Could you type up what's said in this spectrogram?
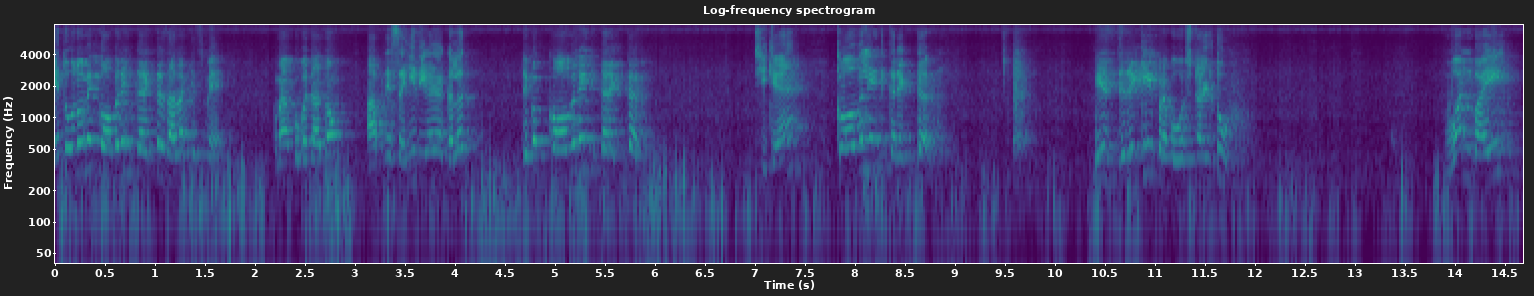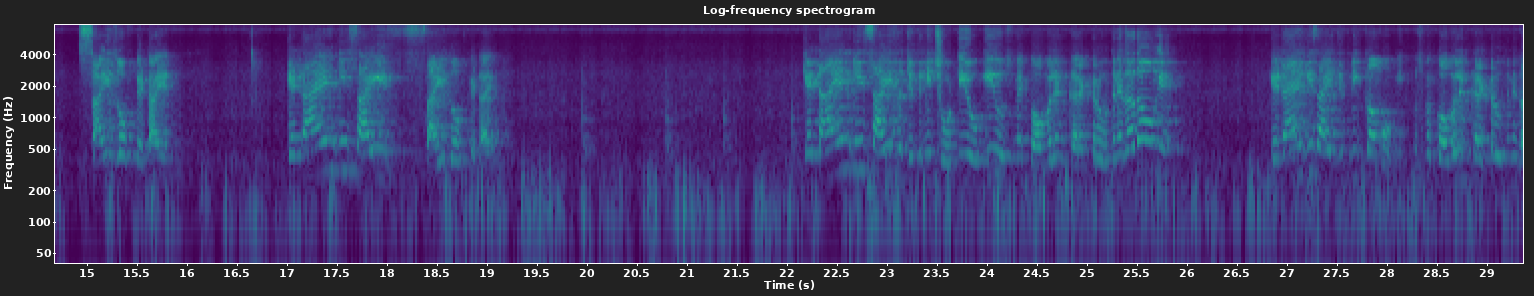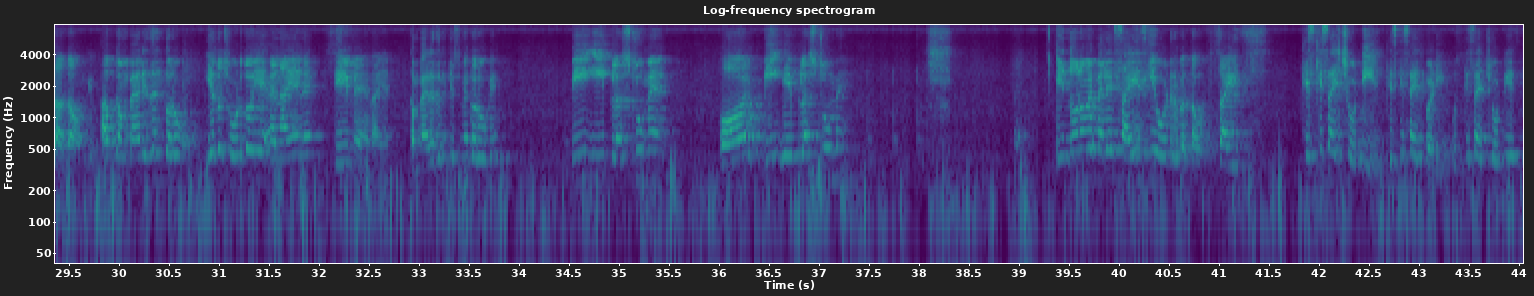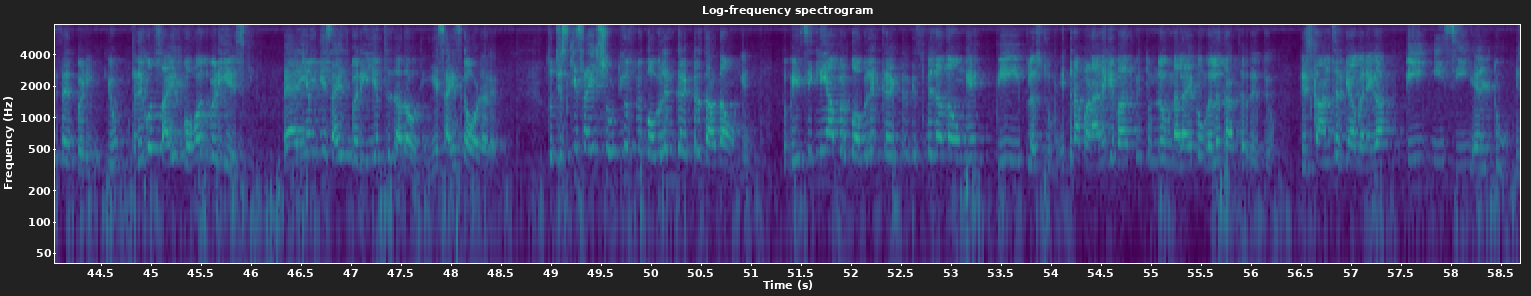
इन दोनों में covalent character ज़्यादा किसमें है? तो मैं आपको बताता हूँ, आपने सही दिया या गलत? देखो कॉवलेंट करेक्टर ठीक है? Covalent character is directly proportional to one by size of cation cation की size size of cation cation की साइज़ जितनी छोटी होगी, उसमें कॉवलेंट करेक्टर उतने ज़्यादा होंगे। केटायन की साइज़ जितनी कम होगी, उसमें कोवलेंट करेक्टर उतने ज़्यादा होंगे। अब कंपैरिजन करो। ये तो छोड़ दो, ये एनायन है। सेम है एनायन कंपैरिजन किसमें करोगे? बीई प्लस टू में और ए प्लस टू में। इन दोनों में पहले साइज़ की ऑर्डर बताओ। साइज़ किसकी साइज़ छोटी है? किसकी साइज़ बड़ी है? उसकी साइज़ छोटी है इसकी साइज़ बड़ी है। क्यों? देखो साइज़ बहुत बड़ी है इसकी। बैरियम की साइज़ बरीलियम से ज़्यादा होती है। ये साइज़ का ऑर्डर है। तो जिसकी साइज़ छोटी उसमें कोवलेंट करेक्टर ज़्यादा होंगे। तो बेसिकली यहाँ पर कोवलेंट करेक्टर किसमें ज़्यादा होंगे? पीई प्लस टू इतना पढ़ाने के बाद भी तुम लोग नलायकों गलत आंसर देते हो। तो इसका आंसर क्या बनेगा? P E C L two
